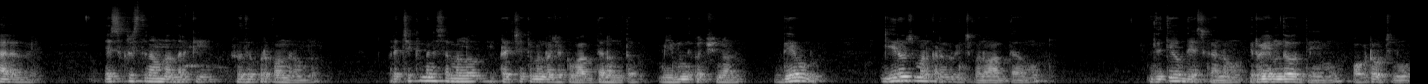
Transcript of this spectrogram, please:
హలో యేసుక్రీస్తునామం అందరికీ హృదయపూర్వక వందనములు. ప్రత్యేకమైన సమయంలో ఈ ప్రత్యేకమైన రోజు యొక్క వాగ్దానంతో మీ ముందుకు వచ్చినాను. దేవుడు ఈరోజు మనకు అనుగ్రహించిన వాగ్దానము ద్వితీయోపదేశకాండము ఇరవై ఎనిమిదవ అధ్యాయము ఒకటో వచ్చినము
